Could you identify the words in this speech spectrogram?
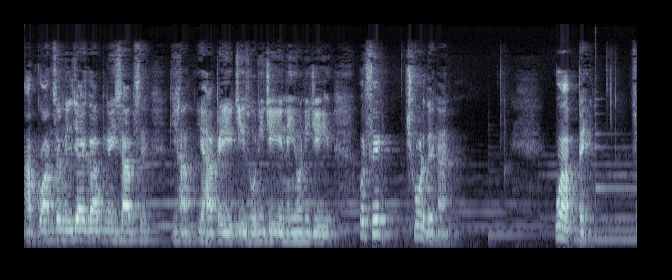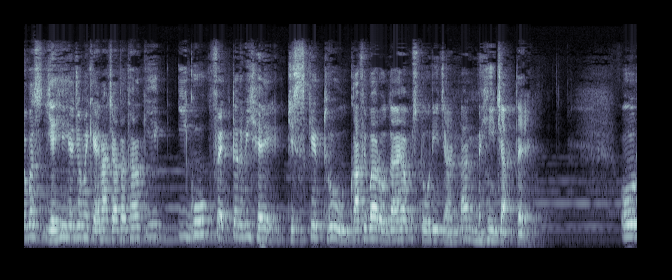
आपको आंसर मिल जाएगा अपने हिसाब से कि हाँ यहाँ पे ये चीज़ होनी चाहिए, नहीं होनी चाहिए। और फिर छोड़ देना है। वो आप पे सो बस यही है जो मैं कहना चाहता था कि ईगो फैक्टर भी है, जिसके थ्रू काफ़ी बार होता है, हम स्टोरी जानना नहीं चाहते। और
